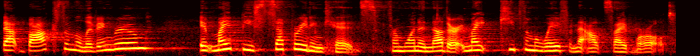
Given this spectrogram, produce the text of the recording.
That box in the living room, it might be separating kids from one another, it might keep them away from the outside world.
